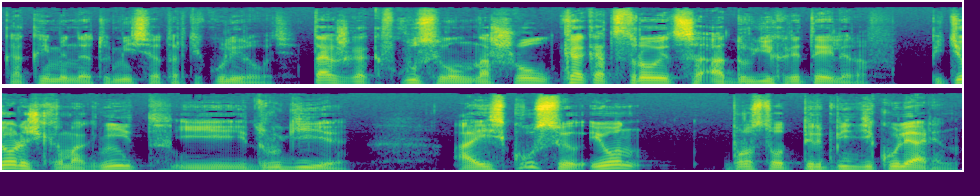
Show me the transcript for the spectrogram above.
как именно эту миссию отартикулировать. Так же, как Вкусвилл нашел, как отстроиться от других ритейлеров. Пятерочка, Магнит и, и другие. А есть Вкусвилл, и он просто вот перпендикулярен.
